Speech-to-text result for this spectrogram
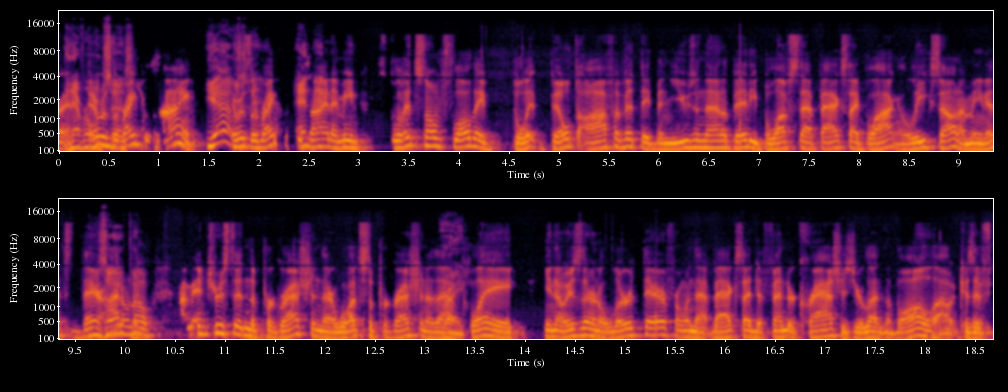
Right. And, and it was says, the right design. Yeah, it was, it was the right design. And, I mean, split zone flow, they built off of it. They've been using that a bit. He bluffs that backside block and leaks out. I mean, it's there. I don't know. I'm interested in the progression there. What's the progression of that right. play? You know, is there an alert there for when that backside defender crashes, you're letting the ball out? Because if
